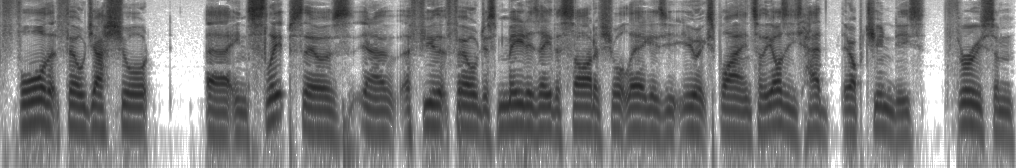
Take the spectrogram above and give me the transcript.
four that fell just short uh, in slips. There was, you know, a few that fell just meters either side of short leg, as you, you explained. So the Aussies had their opportunities through some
